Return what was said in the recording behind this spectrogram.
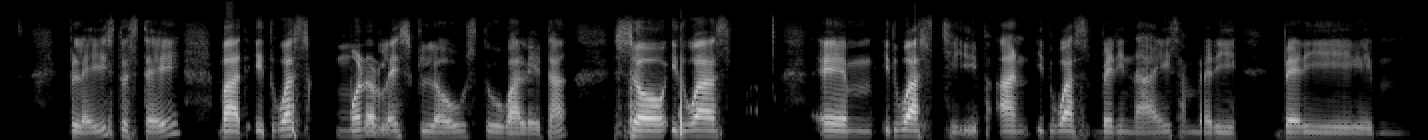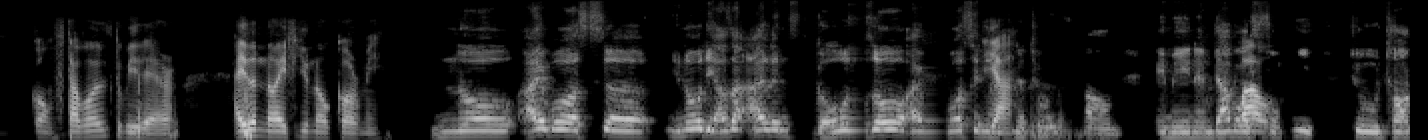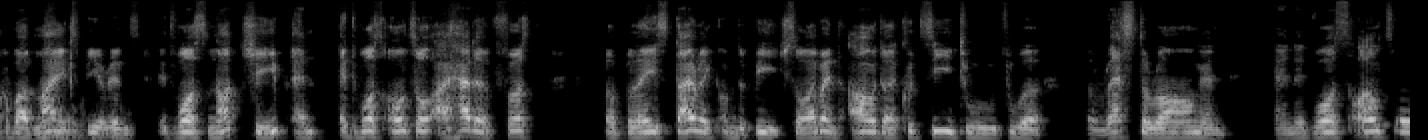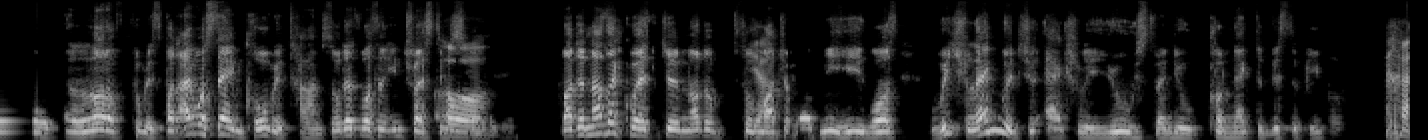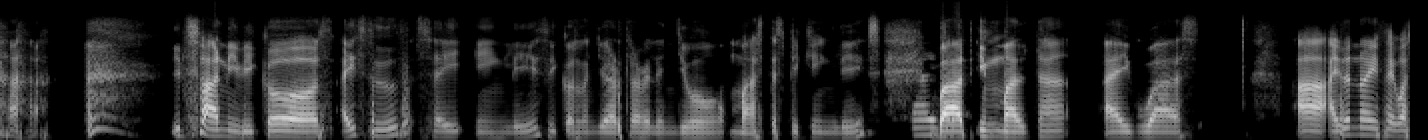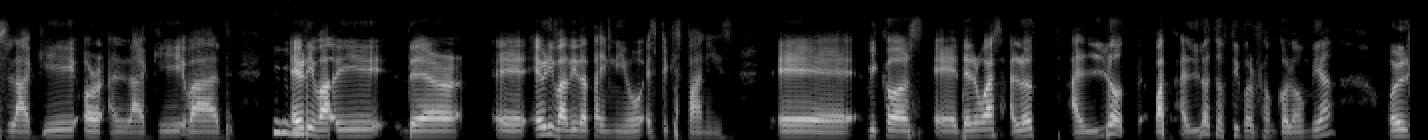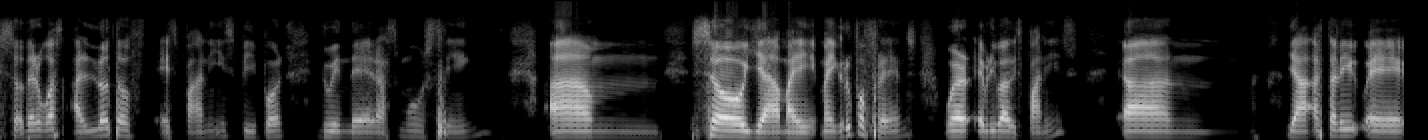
place to stay, but it was more or less close to Valletta. So it was um, it was cheap and it was very nice and very very mm, comfortable to be there. I don't know if you know Qormi. No, I was, uh, you know, the other islands, Gozo. I was in, yeah. tourist town. I mean, and that was wow. for me to talk about my experience. It was not cheap, and it was also I had a first a place direct on the beach, so I went out. I could see to to a, a restaurant and and it was also a lot of tourists. But I was there in COVID time, so that was an interesting oh. story. But another question, not so yeah. much about me, was which language you actually used when you connected with the people. it's funny because I should say English because when you are traveling, you must speak English. But in Malta, I was uh, I don't know if I was lucky or unlucky, but everybody there, uh, everybody that I knew speaks Spanish uh, because uh, there was a lot, a lot, but a lot of people from Colombia. Also, there was a lot of Spanish people doing the Erasmus thing. Um, so yeah, my my group of friends were everybody Spanish, and yeah, actually, uh,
